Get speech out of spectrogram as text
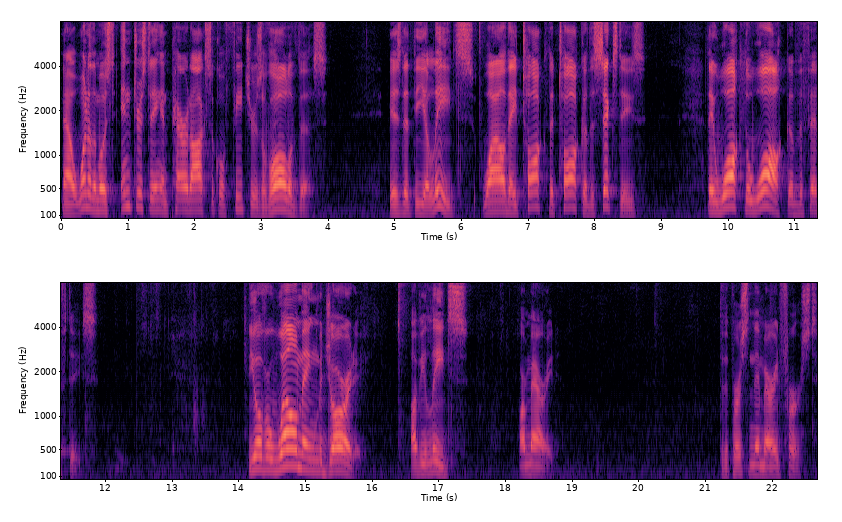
Now, one of the most interesting and paradoxical features of all of this is that the elites, while they talk the talk of the 60s, they walk the walk of the 50s. The overwhelming majority of elites are married to the person they married first.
